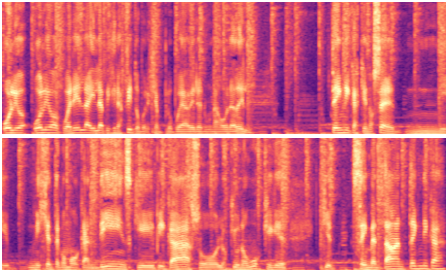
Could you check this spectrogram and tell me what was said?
óleo, óleo, acuarela y lápiz grafito, por ejemplo, puede haber en una obra de él. Técnicas que no sé, ni, gente como Kandinsky, Picasso, los que uno busque que, que se inventaban técnicas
